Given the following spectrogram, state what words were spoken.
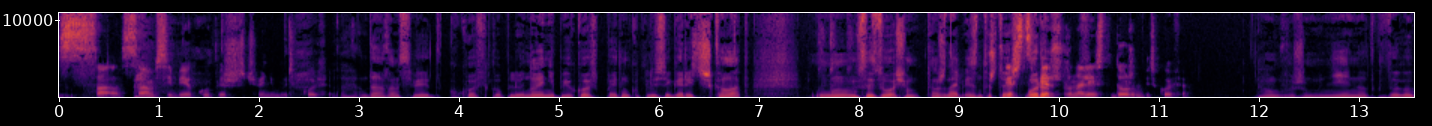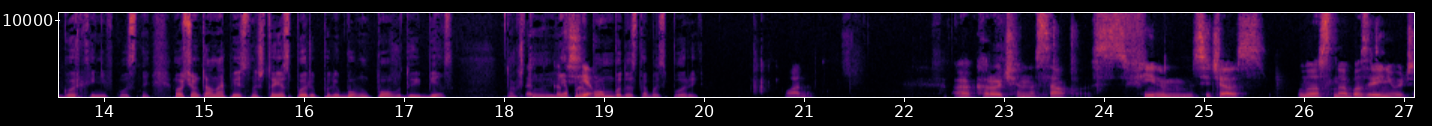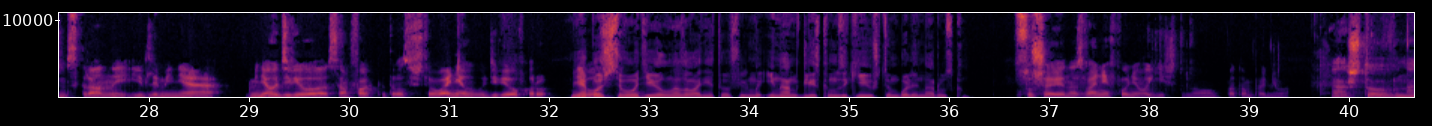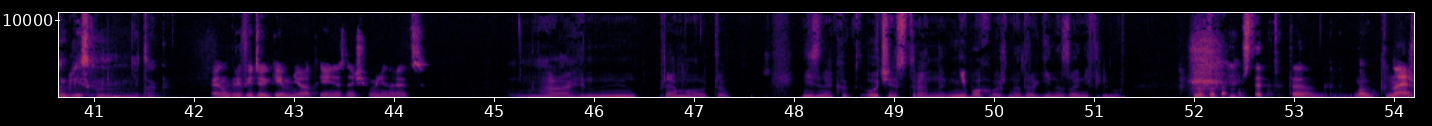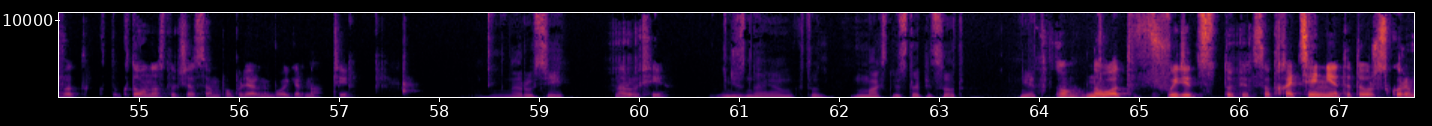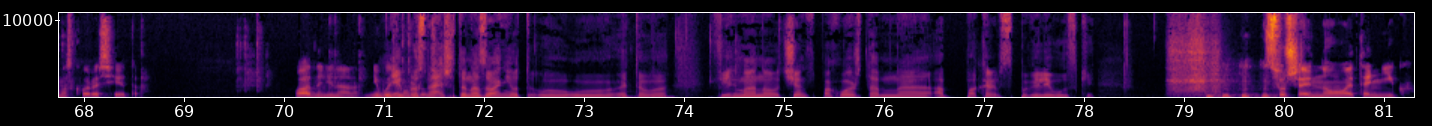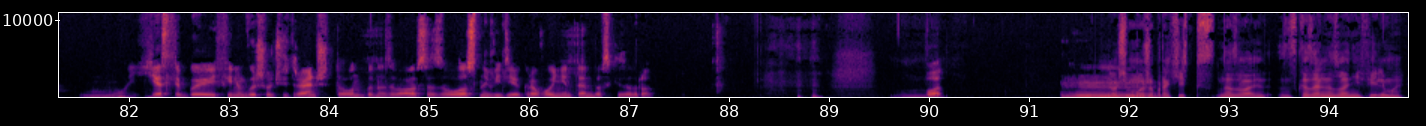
Сам себе купишь что-нибудь, кофе. Да, сам себе кофе куплю. Но я не пью кофе, поэтому куплю себе горячий шоколад. Ну, в общем, там же написано, что ты я спорю... теперь журналист, должен пить кофе. О, боже мой, не, ну, такой горький, невкусный. В общем, там написано, что я спорю по любому поводу и без. Так что так, я по-любому буду с тобой спорить. Ладно. А, короче, на сам... фильм сейчас у нас на обозрении очень странный, и для меня меня удивило сам факт этого существования, удивило в хоро... Меня его... больше всего удивило название этого фильма и на английском языке, и уж тем более на русском. Слушай, название вполне логично, но потом про него. А что на английском не так? Angry Video Game нет, я не знаю, чем мне нравится. А, прямо вот, не знаю, как очень странно. Не похоже на другие названия фильмов. Ну, потому что это, ну, знаешь, вот кто у нас тут сейчас самый популярный блогер на Руси? На Руси? На Руси. Не знаю, кто? Макс плюс 100 500? Нет? Ну, ну вот, выйдет 100 500. Хотя нет, это уже скоро Москва-Россия это. Ладно, не надо, не будем. Не, просто знаешь, это название вот у, у этого фильма, оно чем-то похоже там на апокалипсис по-голливудски. Слушай, ну это ник. Если бы фильм вышел чуть раньше, то он бы назывался «Злостный видеоигровой нинтендовский задрот». Вот. В общем, мы уже практически назвали, сказали название фильма.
